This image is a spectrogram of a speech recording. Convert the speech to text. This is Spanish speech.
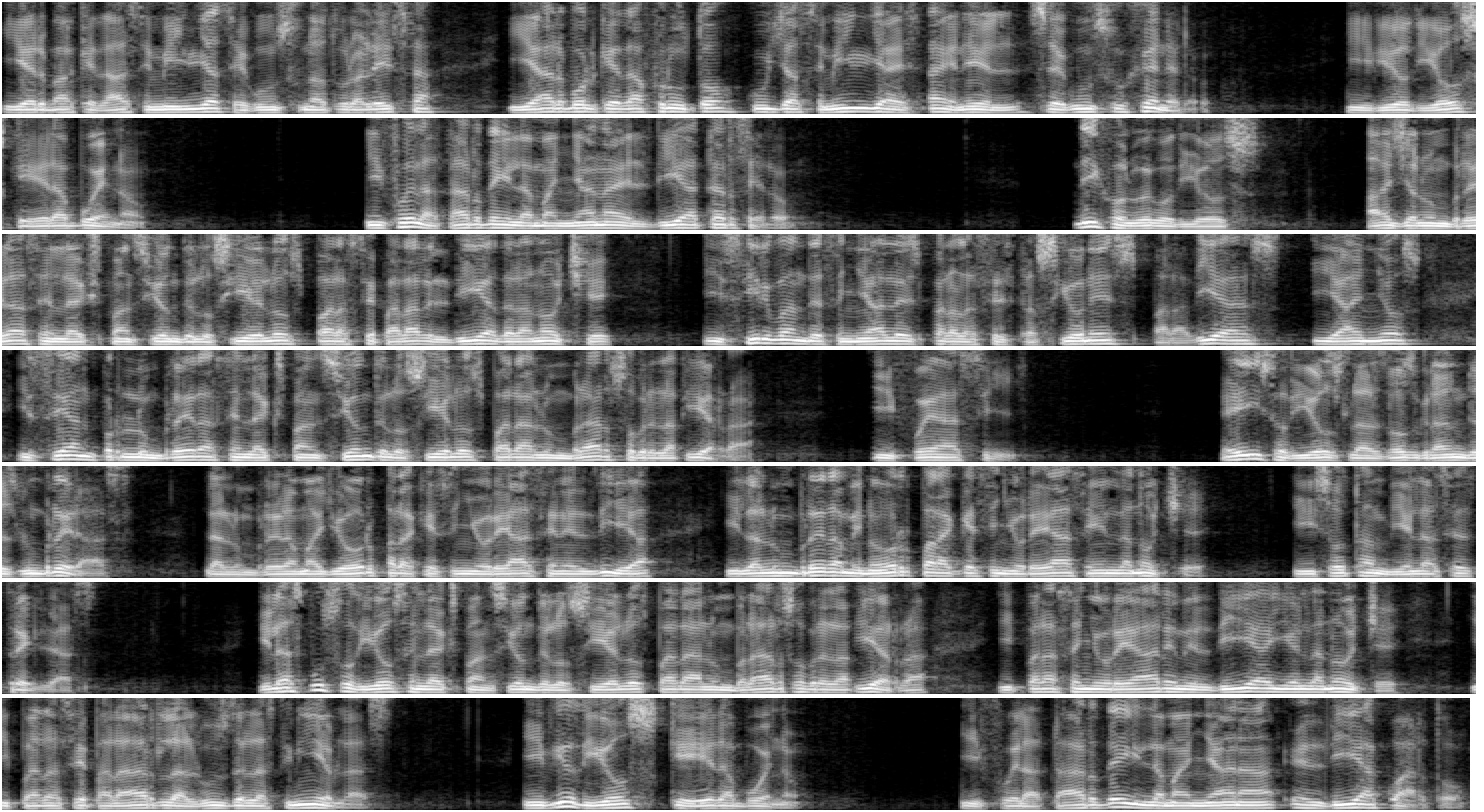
hierba que da semilla según su naturaleza, y árbol que da fruto, cuya semilla está en él según su género. Y vio Dios que era bueno. Y fue la tarde y la mañana el día tercero. Dijo luego Dios, haya lumbreras en la expansión de los cielos para separar el día de la noche, y sirvan de señales para las estaciones, para días y años, y sean por lumbreras en la expansión de los cielos para alumbrar sobre la tierra. Y fue así. E hizo Dios las dos grandes lumbreras, la lumbrera mayor para que señorease en el día, y la lumbrera menor para que señorease en la noche. Hizo también las estrellas. Y las puso Dios en la expansión de los cielos para alumbrar sobre la tierra, y para señorear en el día y en la noche, y para separar la luz de las tinieblas. Y vio Dios que era bueno. Y fue la tarde y la mañana el día cuarto.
